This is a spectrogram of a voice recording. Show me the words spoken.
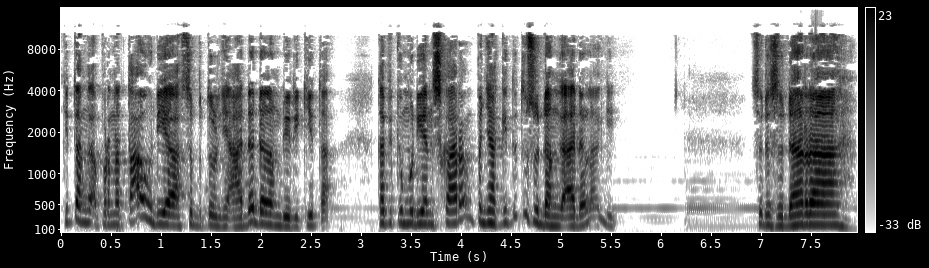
Kita nggak pernah tahu dia sebetulnya ada dalam diri kita. Tapi kemudian sekarang penyakit itu sudah nggak ada lagi. Saudara-saudara,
